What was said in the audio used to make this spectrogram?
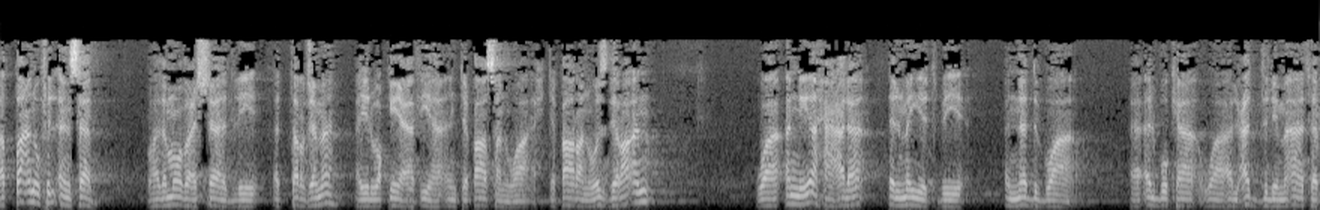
الطعن في الأنساب وهذا موضع الشاهد للترجمة أي الوقيعة فيها انتقاصا واحتقارا وازدراء والنياحة على الميت بالندب والبكاء والعد لمآثر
